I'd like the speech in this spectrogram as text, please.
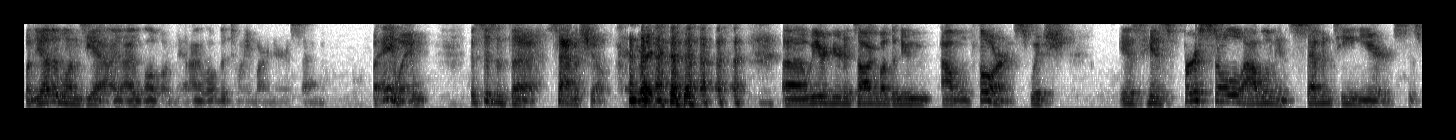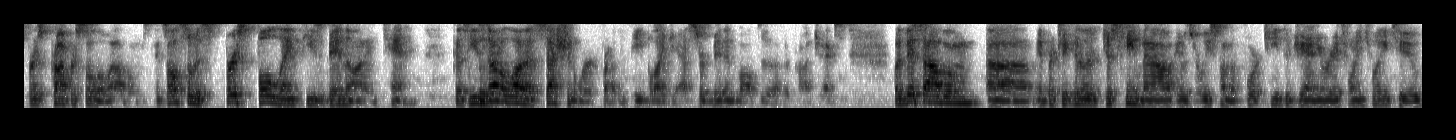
but the other ones, yeah, I, I, love them, man. I love the Tony Martin era Sabbath. But anyway, this isn't the Sabbath show. Right. uh, we are here to talk about the new album Thorns, which is his first solo album in 17 years, his first proper solo album. It's also his first full length he's been on in 10 because he's hmm. done a lot of session work for other people, I guess, or been involved with other projects. But this album, uh, in particular, just came out. It was released on the 14th of January, 2022,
